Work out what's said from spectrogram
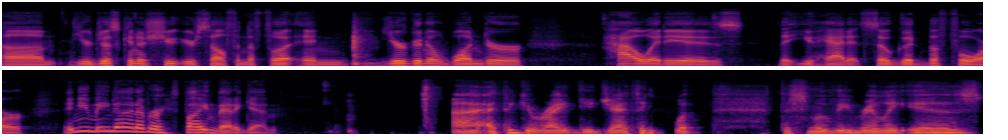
um, you're just going to shoot yourself in the foot and you're going to wonder how it is that you had it so good before and you may not ever find that again Uh, I think you're right, DJ. I think what this movie really is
